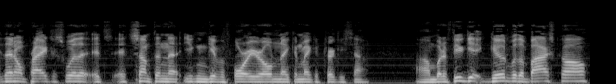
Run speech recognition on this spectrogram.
they don't practice with it. It's it's something that you can give a four year old and they can make a turkey sound. Um, but if you get good with a box call,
